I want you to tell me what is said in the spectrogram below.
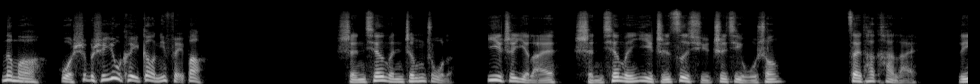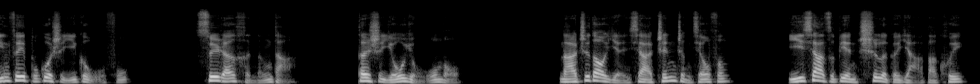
那么我是不是又可以告你诽谤？沈千文怔住了。一直以来，沈千文一直自诩智计无双，在他看来，林飞不过是一个武夫，虽然很能打，但是有勇无谋。哪知道眼下真正交锋，一下子便吃了个哑巴亏。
